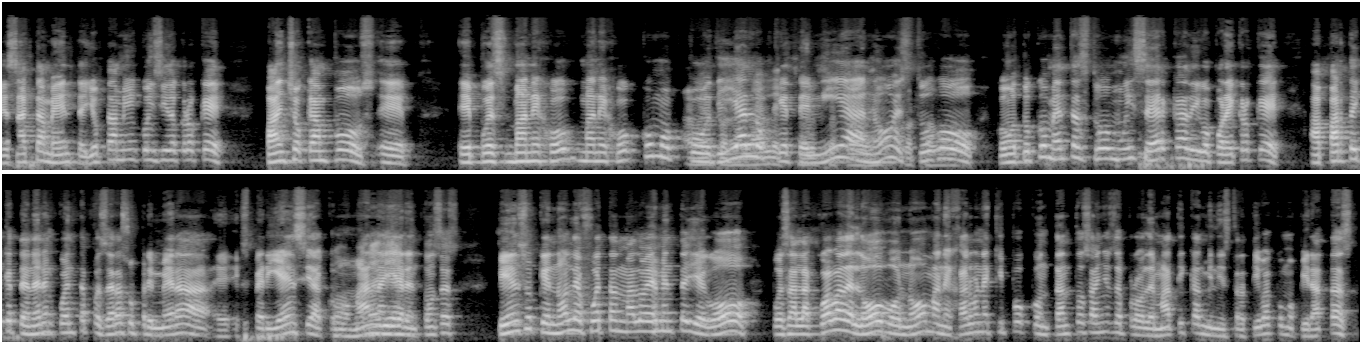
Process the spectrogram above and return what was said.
Exactamente, yo también coincido, creo que Pancho Campos, eh, eh, pues manejó, manejó como podía lo que tenía, ¿no? Estuvo, como tú comentas, estuvo muy cerca, digo, por ahí creo que Aparte hay que tener en cuenta, pues era su primera eh, experiencia como, manager. entonces pienso que no le fue tan mal, obviamente llegó pues a la cueva del lobo, ¿no? Manejar un equipo con tantos años de problemática administrativa como Piratas,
